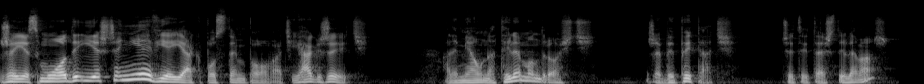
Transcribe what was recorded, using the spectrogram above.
że jest młody i jeszcze nie wie, jak postępować, jak żyć. Ale miał na tyle mądrości, żeby pytać: Czy ty też tyle masz?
